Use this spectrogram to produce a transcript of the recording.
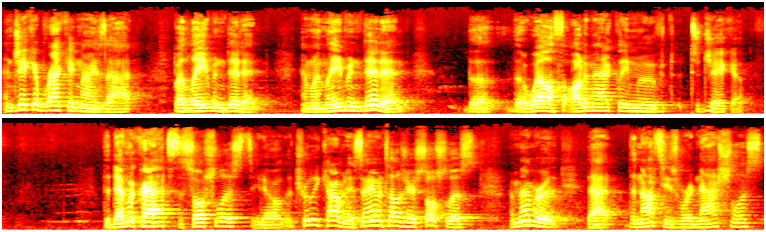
And Jacob recognized that, but Laban didn't. And when Laban didn't, the, the wealth automatically moved to Jacob. The Democrats, the socialists, you know, the truly communists, if anyone tells you you're a socialist, remember that the Nazis were a nationalist,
